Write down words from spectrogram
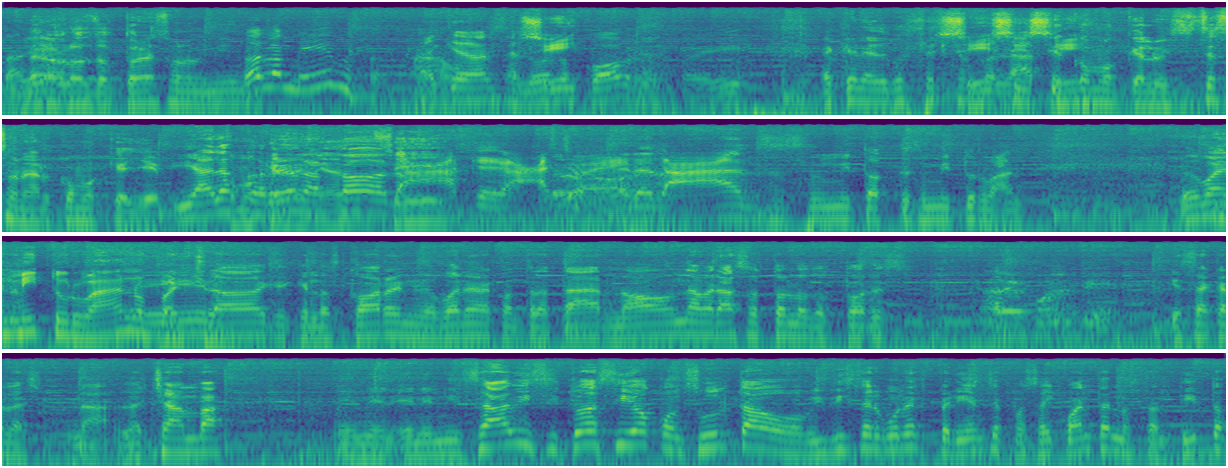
Pero los doctores son los mismos. No es lo mismo, pero hay que dar saludos Sí. a los pobres. güey. Es que les gusta el Sí, sí, chocolate. sí. Sí, como que lo hiciste sonar como que Y ya los corrieron a todos. sí. Ah, qué gacho eres. Ah, es un mitote, es un mito urbano. Pues bueno. Mito urbano, sí, Pancho. no, que, que los corren y los vuelven a contratar. No, un abrazo a todos los doctores. A ver, ponle pie. Que sacan la, la- la chamba. En el, en el INSABI, si tú has ido a consulta o viviste alguna experiencia, pues ahí cuéntanos tantito.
